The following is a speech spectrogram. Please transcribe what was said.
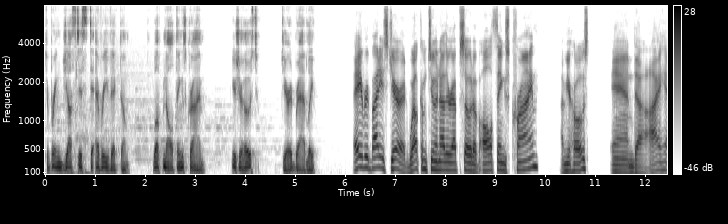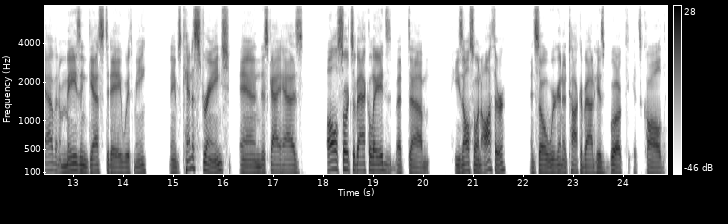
to bring justice to every victim. Welcome to All Things Crime. Here's your host, Jared Bradley. Hey, everybody, it's Jared. Welcome to another episode of All Things Crime. I'm your host, and uh, I have an amazing guest today with me. Name's Kenneth Strange, and this guy has all sorts of accolades, but um, he's also an author. And so we're going to talk about his book. It's called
